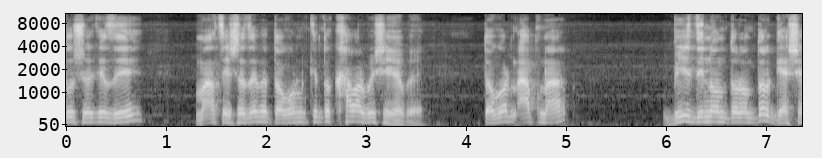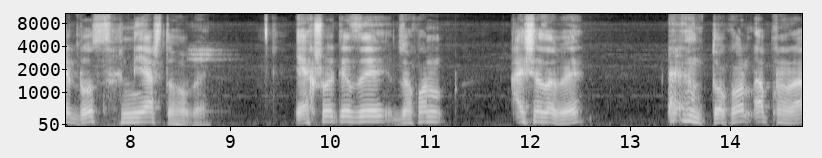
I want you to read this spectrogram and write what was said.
দুশো কেজি মাছ এসে যাবে, তখন কিন্তু খাবার বেশি খাবে। তখন আপনার বিশ দিন অন্তর অন্তর গ্যাসের ডোজ নিয়ে আসতে হবে। একশো কেজি যখন আইসা যাবে, তখন আপনারা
